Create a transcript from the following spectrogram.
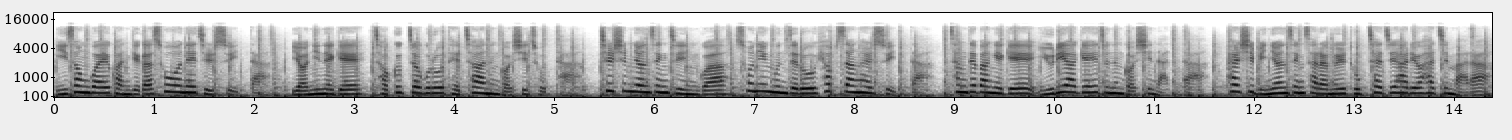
이성과의 관계가 소원해질 수 있다. 연인에게 적극적으로 대처하는 것이 좋다. 70년생 지인과 손익 문제로 협상할 수 있다. 상대방에게 유리하게 해주는 것이 낫다. 82년생 사랑을 독차지하려 하지 마라.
